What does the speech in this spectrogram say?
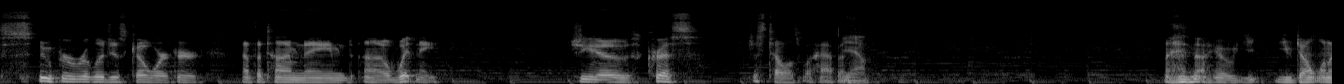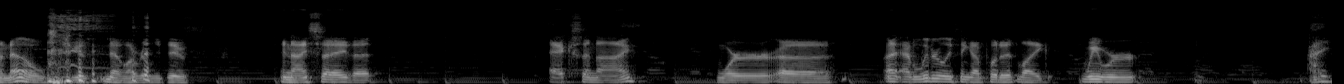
super religious coworker at the time named uh, Whitney, she goes, Chris, just tell us what happened. Yeah. And I go, "You- you don't want to know? She goes, no, I really do. And I say that X and I were, uh, I, I literally think I put it like we were, I,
